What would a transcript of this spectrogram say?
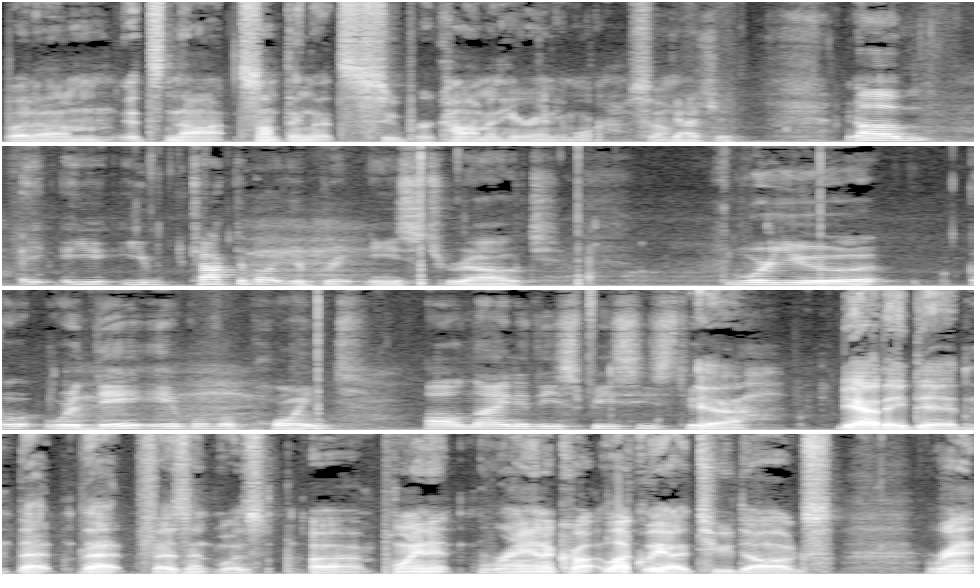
but um, it's not something that's super common here anymore. So Gotcha. Um, you, you talked about your Brittanys throughout. Were you? uh, Were they able to point all nine of these species too? Yeah, yeah, they did. That that pheasant was uh, pointed, ran across. Luckily, I had two dogs. Ran.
